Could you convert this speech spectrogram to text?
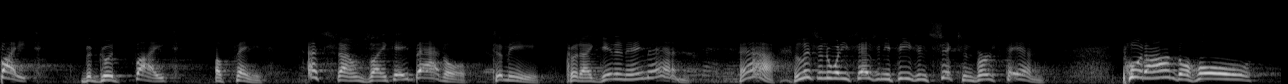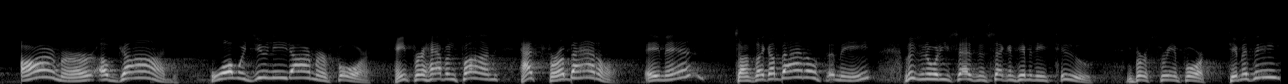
fight the good fight of faith. That sounds like a battle to me. Could I get an amen? Yeah. Listen to what he says in Ephesians 6 and verse 10. Put on the whole armor of God. What would you need armor for? Ain't for having fun. That's for a battle. Amen? Sounds like a battle to me. Listen to what he says in 2 Timothy 2 verse 3 and 4 Timothy,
